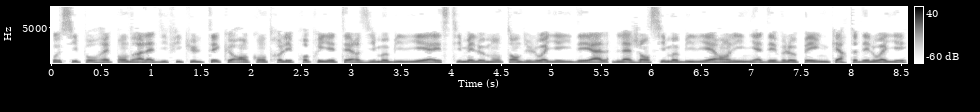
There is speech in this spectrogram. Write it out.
Aussi pour répondre à la difficulté que rencontrent les propriétaires immobiliers à estimer le montant du loyer idéal, l'agence immobilière en ligne a développé une carte des loyers.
